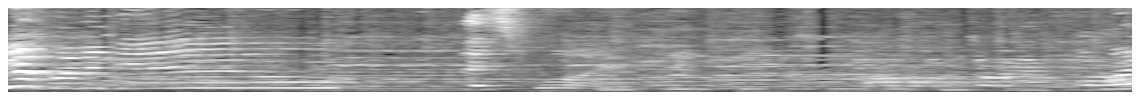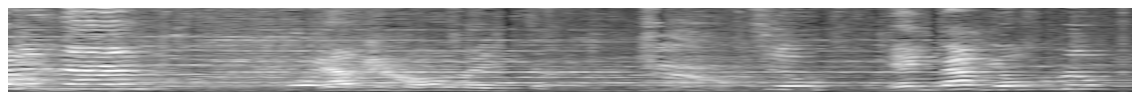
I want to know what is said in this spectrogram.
And we're gonna do this one. One of them that we've already done. So, and grab your remote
